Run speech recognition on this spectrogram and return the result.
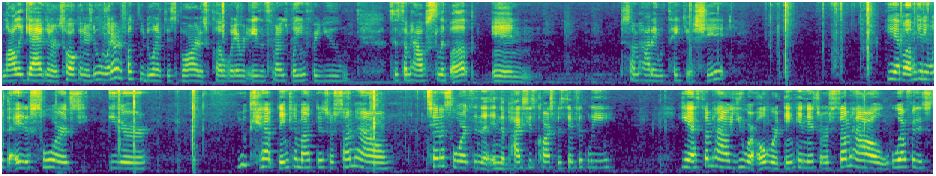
lollygagging or talking or doing whatever the fuck you're doing at this bar, this club, whatever it is, and somebody was waiting for you to somehow slip up and somehow they would take your shit. Yeah, but I'm getting with the Eight of Swords, either you kept thinking about this or somehow Ten of Swords in the in the Pisces card specifically. Yeah, somehow you were overthinking this or somehow whoever this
